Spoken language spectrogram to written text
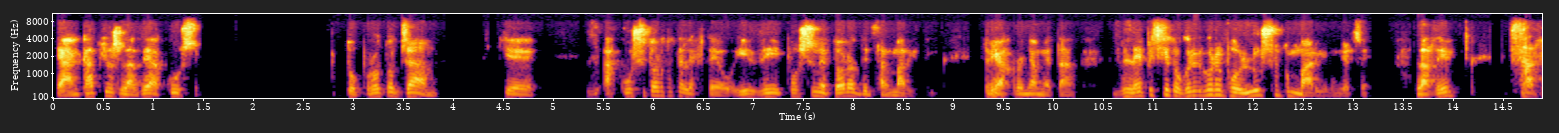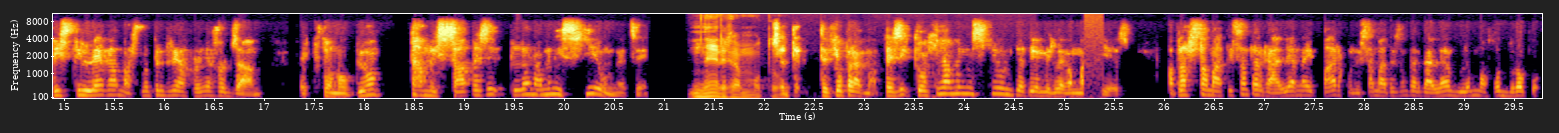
εάν κάποιος δηλαδή ακούσει το πρώτο jump και ακούσει τώρα το τελευταίο ή δει πώς είναι τώρα το digital marketing τρία χρόνια μετά, βλέπεις και το γρήγορο evolution του marketing, έτσι. Δηλαδή, θα δεις τι λέγαμε, ας πούμε, πριν τρία χρόνια στο jump, εκ των οποίων τα μισά παίζει πλέον να μην ισχύουν, έτσι. Ναι, ρε γαμώτο. Σε τέτοιο πράγμα. Παίζει και όχι να μην ισχύουν γιατί εμείς λέγαμε μαγικέ. Απλά σταματήσαν τα εργαλεία να υπάρχουν ή σταματήσαν τα εργαλεία να δουλεύουν με αυτόν τον τρόπο.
